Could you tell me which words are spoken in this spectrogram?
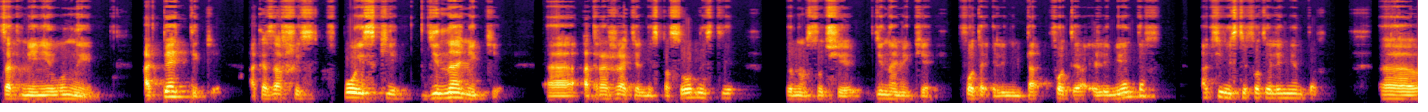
затмения Луны. Опять-таки, оказавшись в поиске динамики э, отражательной способности, в данном случае динамики фотоэлементов, активности фотоэлементов, э,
